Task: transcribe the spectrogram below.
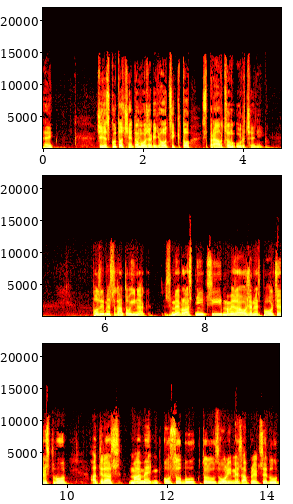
Hej? Čiže skutočne to tak, môže tak. byť hoci kto správcom určený. Pozrime sa na to inak. Sme vlastníci, máme založené spoločenstvo, a teraz máme osobu, ktorú zvolíme za predsedu,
